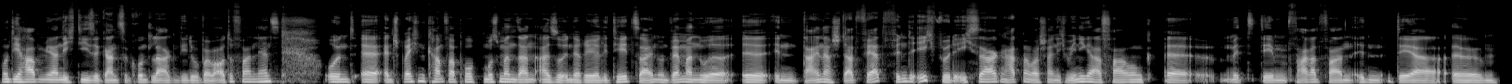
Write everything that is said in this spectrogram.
Und die haben ja nicht diese ganze Grundlagen, die du beim Autofahren lernst. Und äh, entsprechend kampferprobt muss man dann also in der Realität sein. Und wenn man nur äh, in deiner Stadt fährt, finde ich, würde ich sagen, hat man wahrscheinlich weniger Erfahrung äh, mit dem Fahrradfahren in der ähm,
